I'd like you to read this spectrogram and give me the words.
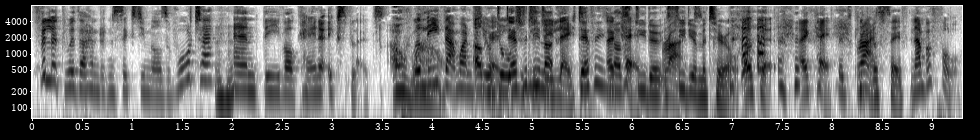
Fill it with 160 mils of water, and the volcano explodes. Oh, We'll wow. leave that one for your daughter definitely to do not, later. Definitely not Okay, studio, right. studio material. Okay. okay, Let's keep right. this safe. Number four.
